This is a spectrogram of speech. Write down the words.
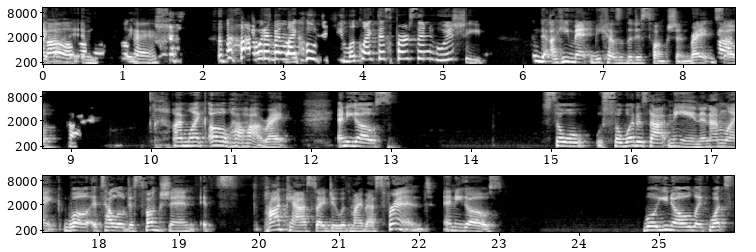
I got Oh, it. oh. Okay. I would have been like, who does she look like this person? Who is she? No, uh, He meant because of the dysfunction, right? Got so I'm like, oh, haha, right? And he goes, so, so what does that mean? And I'm like, well, it's hello dysfunction. It's the podcast I do with my best friend. And he goes, well, you know, like what's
